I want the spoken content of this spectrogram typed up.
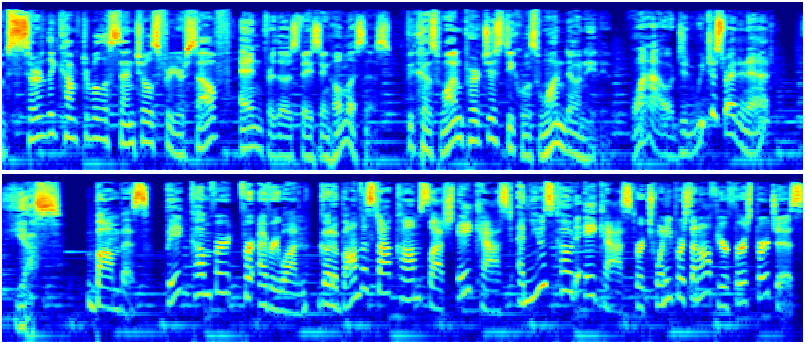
Absurdly comfortable essentials for yourself And for those facing homelessness. because one purchased equals one donated. Wow, did we just write an ad? Yes. Bombas. Big comfort for everyone. Go to bombas.com slash ACAST and use code ACAST for 20% off your first purchase.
